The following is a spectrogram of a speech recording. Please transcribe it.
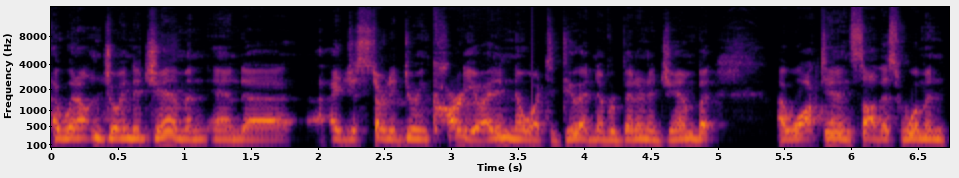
I went out and joined a gym and, and uh, I just started doing cardio. I didn't know what to do. I'd never been in a gym, but I walked in and saw this woman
